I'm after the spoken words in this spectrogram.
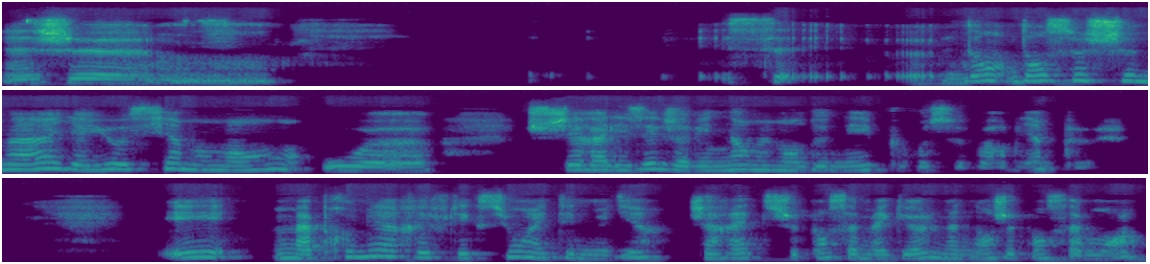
Je, dans, dans, ce chemin, il y a eu aussi un moment où j'ai réalisé que j'avais énormément donné pour recevoir bien peu. Et ma première réflexion a été de me dire, j'arrête, je pense à ma gueule, maintenant je pense à moi,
